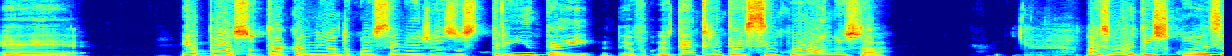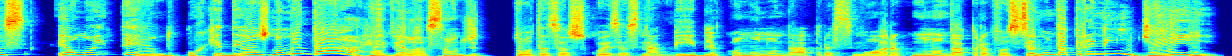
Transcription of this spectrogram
É, eu posso estar tá caminhando com o Senhor Jesus 30 e eu tenho 35 anos já. Mas muitas coisas eu não entendo, porque Deus não me dá a revelação de todas as coisas na Bíblia, como não dá para a senhora, como não dá para você, não dá para ninguém.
